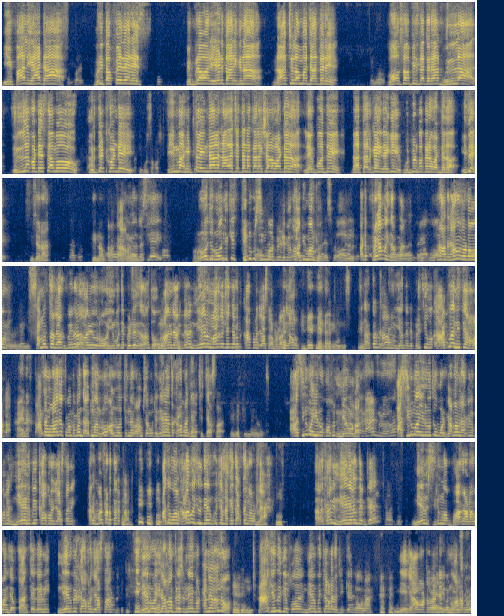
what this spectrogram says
ఈ పాలి ఆట గురి తప్పేదే రేస్ ఫిబ్రవరి ఏడు తారీఖున రాచులమ్మ జాతరే. బాక్స్ ఆఫీస్ దగ్గర దుల్లా దుల్లా కొట్టేస్తాము. గుర్తెట్టుకోండి సినిమా హిట్ అయిందా? నాగ చైతన్య కలెక్షన్లో పడ్డదా? లేకపోతే నా తలకాయ తెగి బుద్ధుడి పక్కన పడ్డదా? ఇదే. చూసారా? దీని కారణం రోజు రోజుకి తెలుగు సినిమా ఫీల్డ్ మీద అభిమానులు. అంటే ప్రేమ ఇదంతా. ఇప్పుడు అతను ఏమన్నాడు సమంత లేకపోయినా ఆమె ఈ మధ్య పెళ్ళింది కదా. ఆమె లేకపోయినా నేను నాగ చైతన్య కాపురం చేస్తాను ఎవరు? దీని అంతటి కారణం ఏంటంటే ప్రతి ఒక్క అభిమాని ఇంతే అనమాట ఆయన అతను లాగా కొంతమంది అభిమానులు అల్లు చిన్న రామ్ చరణ్ వచ్చి నేను ఎంత కాపురం చే- చేస్తా? ఆ సినిమా హీరో కోసం నేను ఆ సినిమా హీరోతో వాడు పెళ్ళం లేకపోయిన పర్లేదు నేను పోయి కాపురం చేస్తాను. అని మాట్లాడతారట. అది వాళ్ళకి ఆలోచన దేని గురించి నాకైతే అర్థం కావట్లే. కానీ నేనేందంటే నేను సినిమా బాగా ఆడాలని చెప్తా. అంతేగాని నేను పోయి కాపురం చేస్తా. నేను పెళ్ళం ప్లేస్ నేను నేను అన్నావు నాకెందుకు చెప్పు? నేను పోయి తేడా కావాలా? నేను ఏమంటాను అంటే నువ్వు అన్నట్టు.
